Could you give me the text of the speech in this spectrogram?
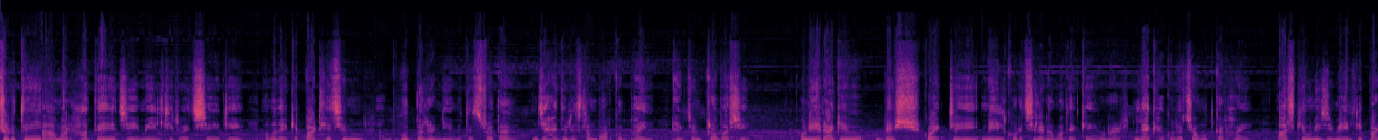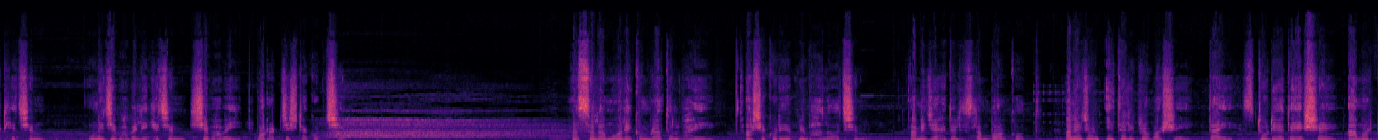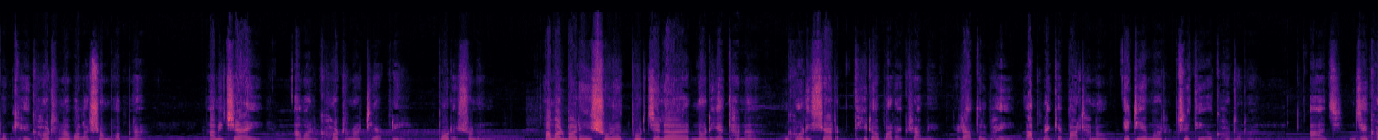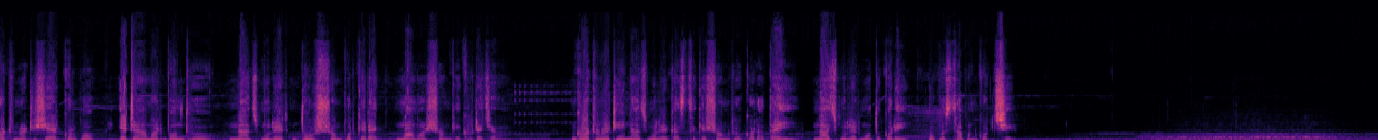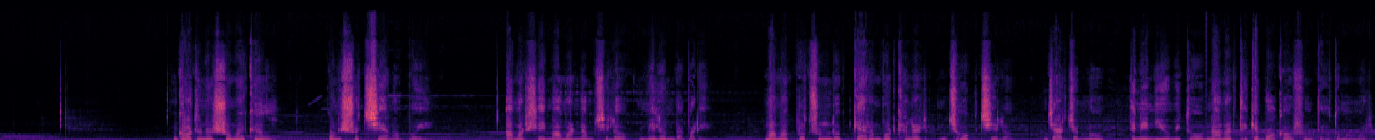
শুরুতেই আমার হাতে যে মেইলটি রয়েছে, এটি আমাদেরকে পাঠিয়েছেন ভূতবেলার নিয়মিত শ্রোতা জাহিদুল ইসলাম বরকত ভাই, একজন প্রবাসী। উনি এর আগেও বেশ কয়েকটি মেইল করেছিলেন আমাদেরকে, ওনার লেখাগুলো চমৎকার হয়। আজকে উনি যে মেইলটি পাঠিয়েছেন, উনি যেভাবে লিখেছেন, সেভাবেই পড়ার চেষ্টা করছি। আসসালামু আলাইকুম রাতুল ভাই, আশা করি আপনি ভালো আছেন। আমি জাহিদুল ইসলাম বরকত। আমি একজন ইতালি প্রবাসী, তাই স্টুডিওতে এসে আমার পক্ষে ঘটনা বলা সম্ভব না। আমি চাই আমার ঘটনাটি আপনি পড়ে শোনান। আমার বাড়ি শরীয়তপুর জেলা নড়িয়া থানা ঘড়িসার ধীরপাড়া গ্রামে। রাতুল ভাই, আপনাকে পাঠানো, এটি আমার তৃতীয় ঘটনা। আজ যে ঘটনাটি শেয়ার করব, এটা আমার বন্ধু নাজমুলের দূর সম্পর্কের এক মামার সঙ্গে ঘটে যাওয়া। ঘটনাটি নাজমুলের কাছ থেকে সংগ্রহ করা, তাই নাজমুলের মতো করেই উপস্থাপন করছি। ঘটনার সময়কাল উনিশশো ছিয়ানব্বই। আমার সেই মামার নাম ছিল মিলন ব্যাপারী। মামা প্রচণ্ড ক্যারাম বোর্ড খেলার ঝোঁক ছিল, যার জন্য তিনি নিয়মিত নানার থেকে বকাও শুনতে হতো মামার।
